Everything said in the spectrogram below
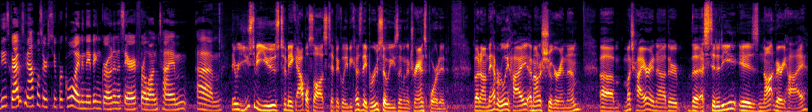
These Gravenstein apples are super cool. I mean, they've been grown in this area for a long time. Um, They were used to be used to make applesauce typically because they brew so easily when they're transported. But um, they have a really high amount of sugar in them, um, much higher, and uh, their the acidity is not very high,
